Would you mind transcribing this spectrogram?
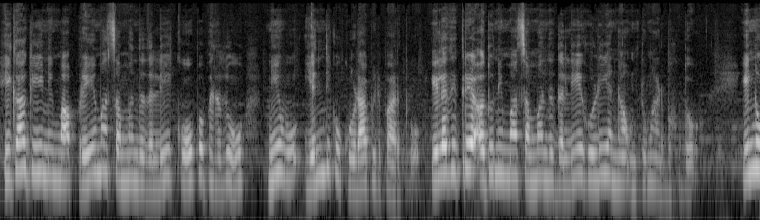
ಹೀಗಾಗಿ ನಿಮ್ಮ ಪ್ರೇಮ ಸಂಬಂಧದಲ್ಲಿ ಕೋಪ ಬರಲು ನೀವು ಎಂದಿಗೂ ಕೂಡ ಬಿಡಬಾರದು. ಇಲ್ಲದಿದ್ದರೆ ಅದು ನಿಮ್ಮ ಸಂಬಂಧದಲ್ಲಿ ಹುಳಿಯನ್ನ ಉಂಟು ಮಾಡಬಹುದು ಇನ್ನು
